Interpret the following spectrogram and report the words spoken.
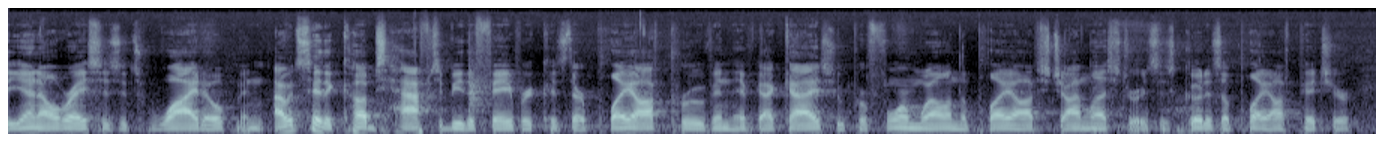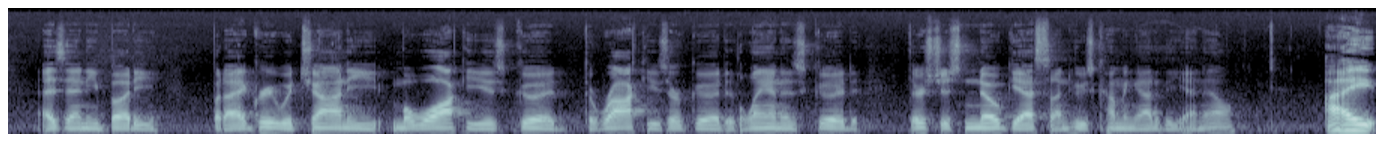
the NL race is it's wide open. I would say the Cubs have to be the favorite because they're playoff proven. They've got guys who perform well in the playoffs. Jon Lester is as good as a playoff pitcher as anybody. But I agree with Johnny. Milwaukee is good. The Rockies are good. Atlanta is good. There's just no guess on who's coming out of the NL. I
